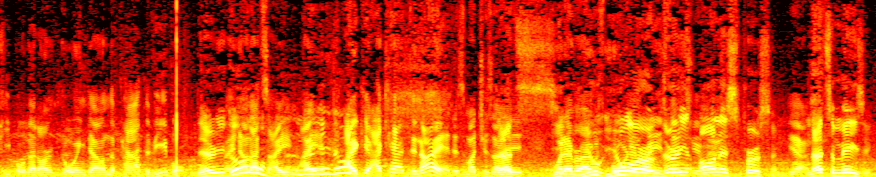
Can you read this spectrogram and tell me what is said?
people that aren't going down the path of evil. There you Right now, go. that's, I, There I, you go. I, I can't deny it as much as That's I whatever you, you are a very into, man. honest person. Yes. That's amazing.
